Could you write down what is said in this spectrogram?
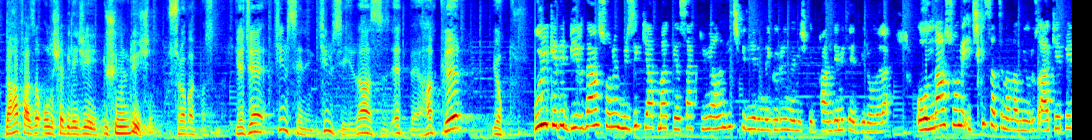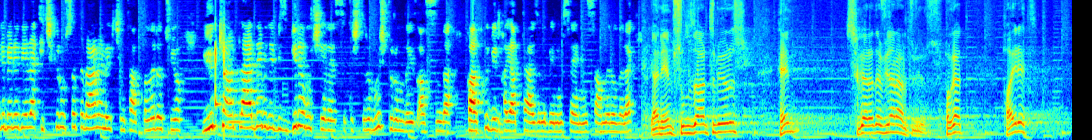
daha fazla oluşabileceği düşünüldüğü için Kusura bakmasınlar. Gece kimsenin kimseyi rahatsız etmeye hakkı yoktur. Bu ülkede birden sonra müzik yapmak yasak dünyanın hiçbir yerinde görülmemiş bir pandemi tedbiri olarak. Ondan sonra içki satın alamıyoruz. AKP'li belediyeler içki ruhsatı vermemek için taklalar atıyor. Büyük kentlerde bile biz bir avuç yere sıkıştırılmış durumdayız aslında. Farklı bir hayat tarzını benimseyen insanlar olarak. Yani hem suluda artırıyoruz hem sigarada filan artırıyoruz. Fakat hayret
